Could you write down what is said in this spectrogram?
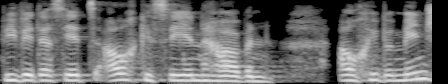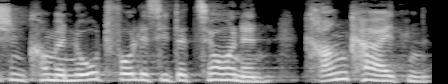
wie wir das jetzt auch gesehen haben. Auch über Menschen kommen notvolle Situationen, Krankheiten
